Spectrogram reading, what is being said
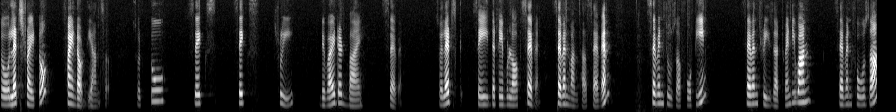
So let's try to find out the answer. So 2, 6, 6, 3 divided by 7. So let's say the table of 7. 7 ones are 7, 7 twos are 14, 7 threes are 21, 7 fours are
